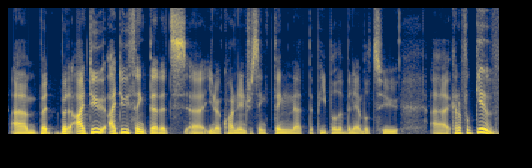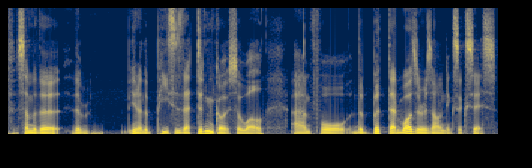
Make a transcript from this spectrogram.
Um, but but I do I do think that it's uh, you know quite an interesting thing that the people have been able to uh, kind of forgive some of the the you know the pieces that didn't go so well um, for the bit that was a resounding success.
